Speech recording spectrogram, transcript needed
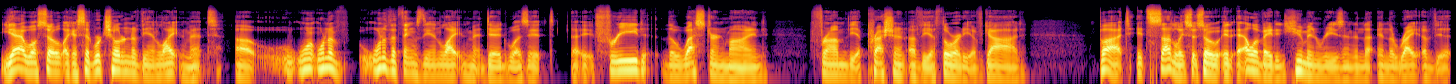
Yeah, well, so like I said, we're children of the Enlightenment. Uh, one, one of one of the things the Enlightenment did was it uh, it freed the Western mind from the oppression of the authority of God, but it subtly so so it elevated human reason and the and the right of the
